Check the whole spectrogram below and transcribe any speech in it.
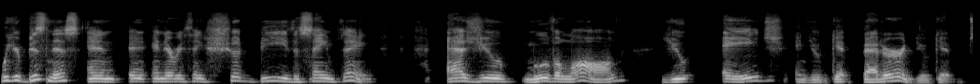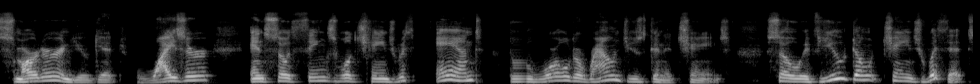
Well, your business and, and, and everything should be the same thing. As you move along, you age and you get better and you get smarter and you get wiser. And so things will change with, and the world around you is going to change. So if you don't change with it,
